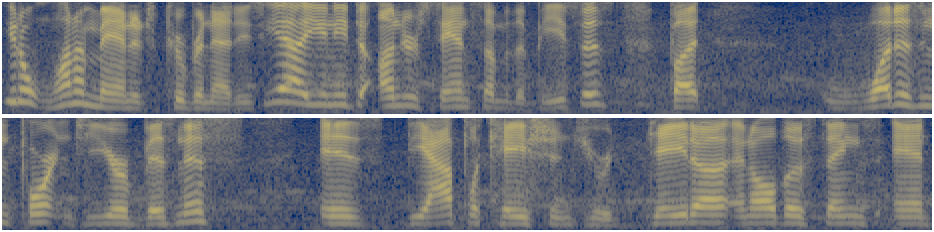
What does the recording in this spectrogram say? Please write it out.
you don't want to manage Kubernetes. Yeah, you need to understand some of the pieces, but what is important to your business is the applications, your data and all those things, and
